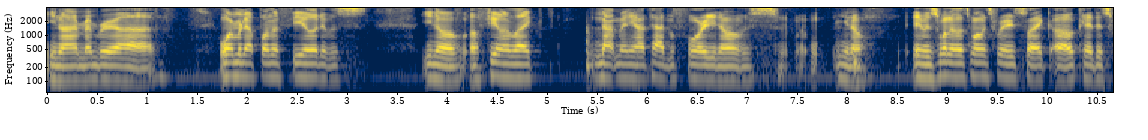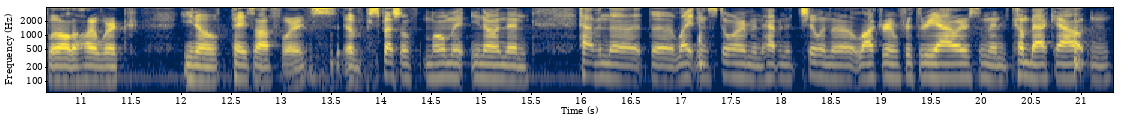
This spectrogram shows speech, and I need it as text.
you know, I remember uh, warming up on the field. It was, you know, a feeling like not many I've had before. You know, it was, you know, it was one of those moments where it's like, oh, okay, this is what all the hard work you know, pays off for. It was a special moment, you know, and then having the, the lightning storm and having to chill in the locker room for three hours and then come back out and,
